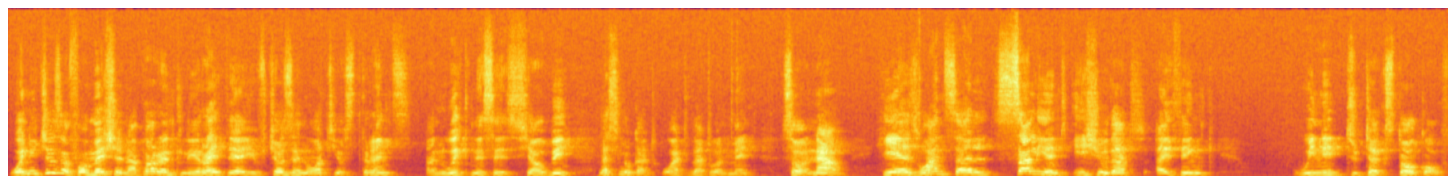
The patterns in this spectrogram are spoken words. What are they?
when you choose a formation, apparently right there you've chosen what your strengths and weaknesses shall be. Let's look at what that one meant. So now, here's one sal- salient issue that I think we need to take stock of.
